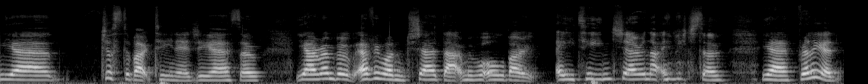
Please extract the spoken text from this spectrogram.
Yeah, just about teenager, yeah. So yeah, I remember everyone shared that, and we were all about eighteen sharing that image. So yeah, brilliant.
